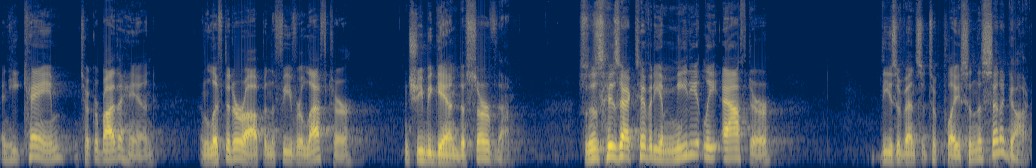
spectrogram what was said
And he came and took her by the hand and lifted her up, and the fever left her, and she began to serve them. So, this is his activity immediately after these events that took place in the synagogue.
